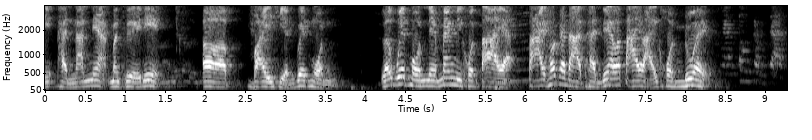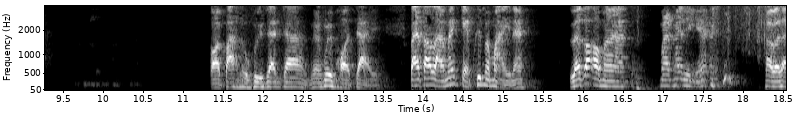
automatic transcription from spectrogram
นี้แผ่นนั้นเนี่ยมันคือไอ้นี่ เอ่อใบเขียนเวทมนต์แล้วเวทมนต์เนี่ยแม่งมีคนตายอะ ตายเพราะกระดาษแผ่นเนี้ยแล้วตายหลายคนด้วย งั้นต้องกำจัด ก่อนปาลงพื้นด้านข้างแม่งไม่พอใจ แต่ตอนหลังแม่งเก็บขึ้นมาใหม่นะ แล้วก็เอามามาทำอย่างเงี้ยทำอะไร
